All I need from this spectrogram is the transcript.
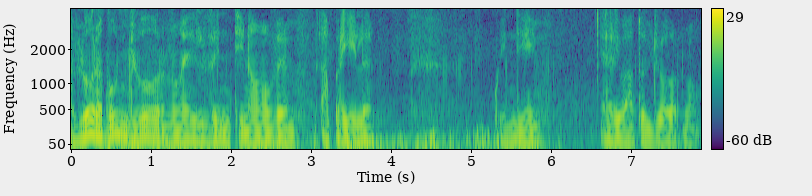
Allora buongiorno, è il 29 aprile, quindi è arrivato il giorno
